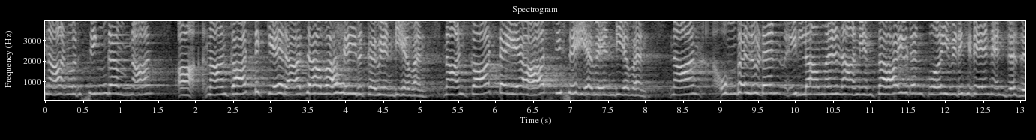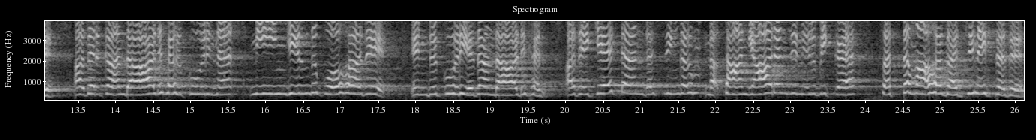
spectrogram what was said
நான் ஒரு சிங்கம் நான் நான் காட்டுக்கே ராஜாவாக இருக்க வேண்டியவன் நான் காட்டையே ஆட்சி செய்ய வேண்டியவன் நான் உங்களுடன் இல்லாமல் நான் என் தாயுடன் போய் விடுகிறேன் என்றது. அதற்கு அந்த ஆடுகள் கூறின நீ இங்கிருந்து போகாதே என்று கூறியது அந்த ஆடுகள். அதை கேட்ட அந்த சிங்கம் ந- தான் யாரென்று நிரூபிக்க சத்தமாக கர்ஜினைத்தது.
